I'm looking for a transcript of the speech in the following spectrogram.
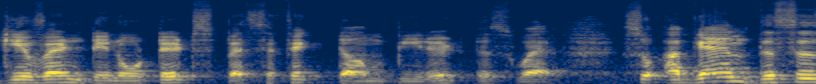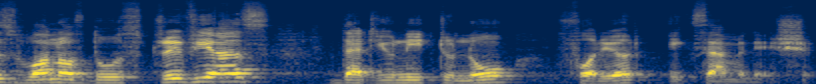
given denoted specific term period as well. So again, this is one of those trivias that you need to know for your examination.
